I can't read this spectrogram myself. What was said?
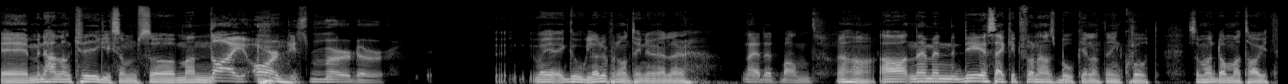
Eh, men det handlar om krig liksom så man, Die art is murder. vad, googlar du på någonting nu eller? Nej det är ett band. Jaha, ja nej men det är säkert från hans bok eller något, en quote som de har tagit.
